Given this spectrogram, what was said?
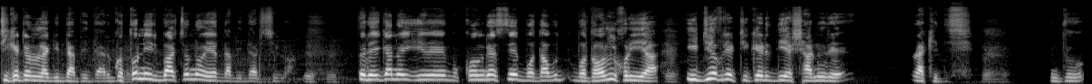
টিকেটের লাগি দাবিদার। গত নির্বাচনও এর দাবিদার ছিল। তো এখানে কংগ্রেসে বদল করিয়া ইডিএফ রে টিকেট দিয়ে সানুরে রাখি দিছে। কিন্তু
